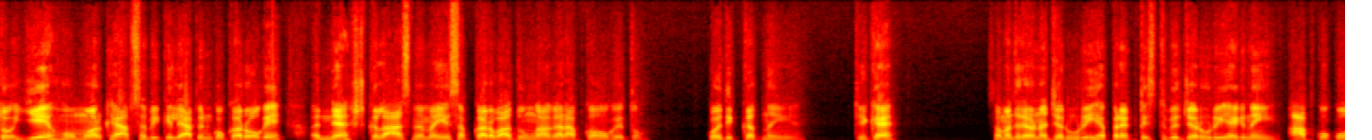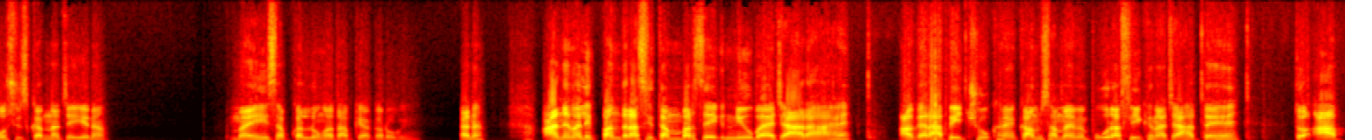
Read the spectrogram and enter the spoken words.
तो ये होमवर्क है, आप सभी के लिए आप इनको करोगे। नेक्स्ट क्लास में मैं ये सब करवा दूँगा, अगर आप कहोगे तो। कोई दिक्कत नहीं है, ठीक है? समझ रहे हो ना? ज़रूरी है प्रैक्टिस भी ज़रूरी है कि नहीं? आपको कोशिश करना चाहिए ना। मैं ही सब कर लूँगा तो आप क्या करोगे, है ना? आने वाली पंद्रह सितंबर से एक न्यू बैच आ रहा है। अगर आप इच्छुक हैं, कम समय में पूरा सीखना चाहते हैं तो आप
